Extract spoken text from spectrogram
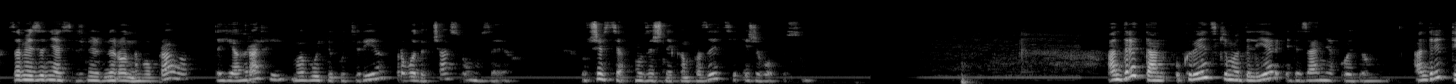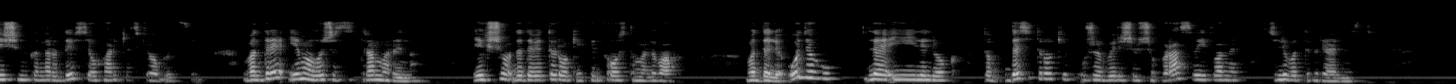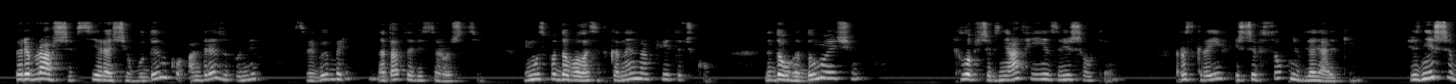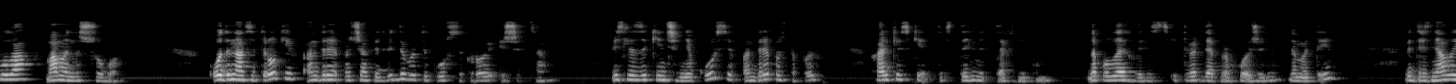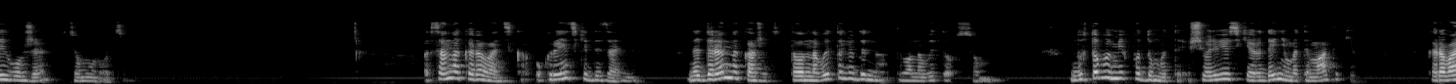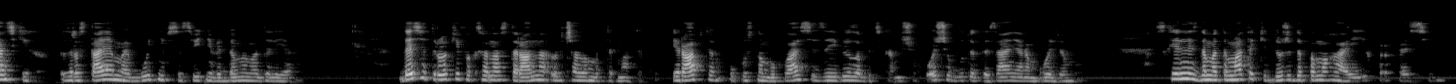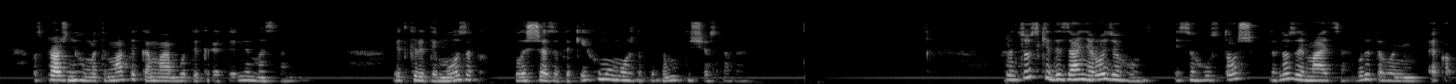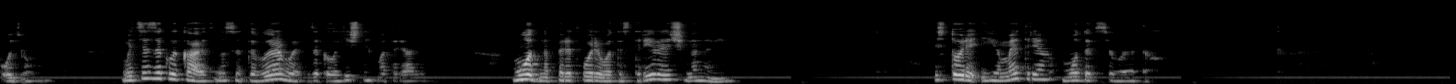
Замість занять з міжнародного права та географії майбутній кутюр'є проводив час у музеях, учився музичній композиції і живопису. Андрій Тан український модельєр і дизайнер одягу. Андрій Тищенко народився у Харківській області. В Андрія є молодша сестра Марина. Якщо до 9 років він просто малював моделі одягу для її ляльок, то в 10 років уже вирішив, що пора свої плани втілювати в реальність. Перебравши всі речі в будинку, Андрей зупинив свій вибір на татовій сорочці. Йому сподобалася тканина в квіточку. Недовго думаючи, хлопчик зняв її з вішалки, розкроїв і шив сукню для ляльки. Пізніше була мамина шуба. У 11 років Андрей почав відвідувати курси крою і шиття. Після закінчення курсів Андрей поступив в Харківський текстильний технікум. Наполегливість і тверде проходження до мети відрізняли його вже в цьому році. Оксана Караванська, український дизайнер. Недаремно кажуть, талановита людина, талановита всьому. Ну хто би міг подумати, що у львівській родині математиків Караванських зростає майбутній всесвітньо відомий модельєр. Десять років Оксана старанно вивчала математику і раптом у пусному класі заявила батькам, що хоче бути дизайнером одягу. Схильність до математики дуже допомагає їй в професії. У справжнього математика має бути креативне мислення. Відкритий мозок лише за таких умов можна придумати щось нове. Французький дизайнер одягу Ісагус Тош давно займається виготовленням еко-одягу. Митці закликають носити вироби з екологічних матеріалів. Модно перетворювати старі речі на нові. Історія і геометрія моди в силуетах.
